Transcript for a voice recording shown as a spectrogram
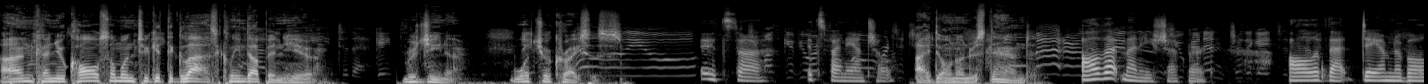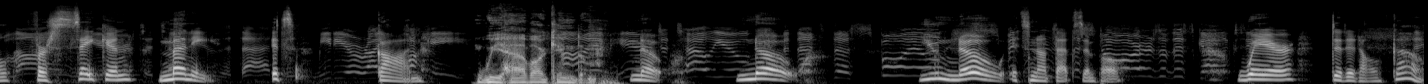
And can you call someone to get the glass cleaned up in here? Regina, what's your crisis? It's uh it's financial. I don't understand. All that money, Sheppard. All of that damnable, forsaken money. It's gone. We have our kingdom. No. No. You know it's not that simple. Where did it all go?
